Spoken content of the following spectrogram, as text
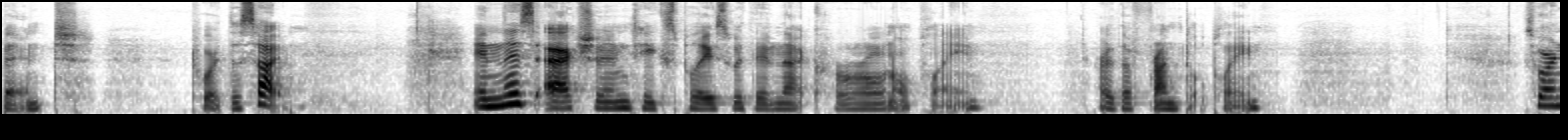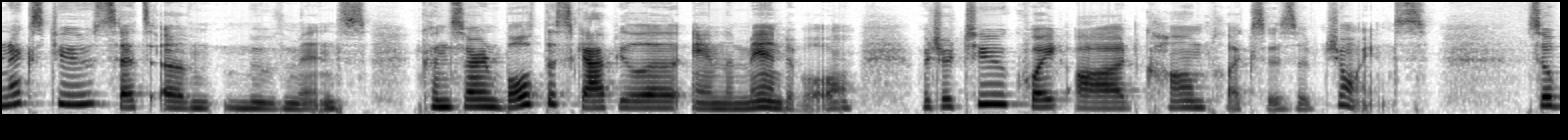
bent toward the side. And this action takes place within that coronal plane or the frontal plane. So our next two sets of movements concern both the scapula and the mandible, which are two quite odd complexes of joints. So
